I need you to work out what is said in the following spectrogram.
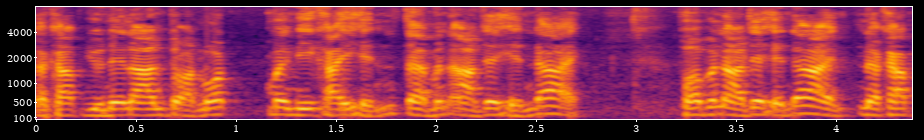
นะครับอยู่ในลานจอดรถไม่มีใครเห็น แต่มันอาจจะเห็นได้ พอมันอาจจะเห็นได้นะครับ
